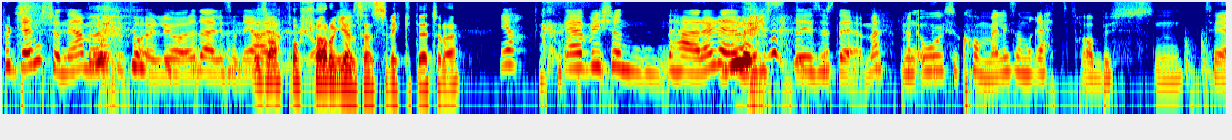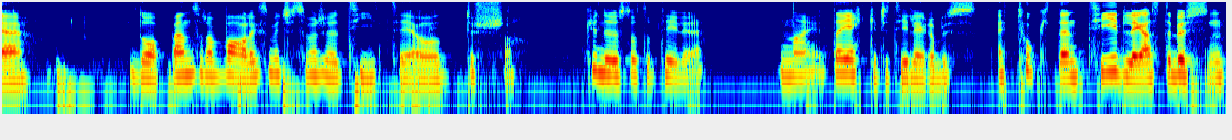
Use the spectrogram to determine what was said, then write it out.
For den skjønner jeg, men at du får øl i håret, det er litt sånn det er sånn ja. forsørgelsessvikt, er ikke det? Ja. Jeg blir sånn Her er det en brist i systemet. Men òg så kom jeg liksom rett fra bussen til dåpen, så det var liksom ikke så mye tid til å dusje. Kunne du stått opp tidligere? Nei, det gikk ikke tidligere buss. Jeg tok den tidligste bussen.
